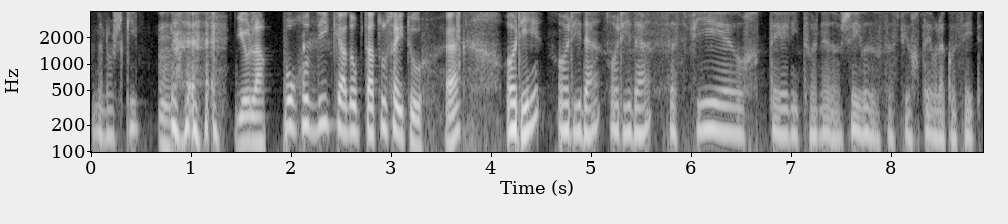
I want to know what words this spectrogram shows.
ba, noski. Giola pordik adoptatu zaitu, eh? Hori, hori da, hori da, zazpi urte nituen edo, sei zazpi urte olako zeit,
